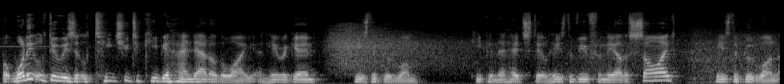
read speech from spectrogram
But what it'll do is it'll teach you to keep your hand out of the way. And here again, here's the good one. Keeping the head still. Here's the view from the other side. Here's the good one.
